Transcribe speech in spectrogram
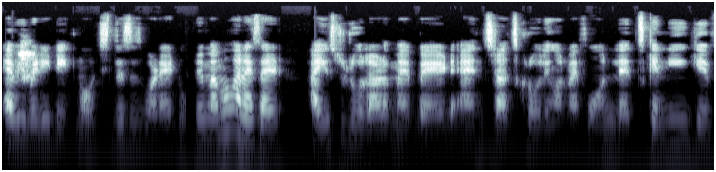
everybody take notes. This is what I do. Remember when I said I used to roll out of my bed and start scrolling on my phone? Let's, can you give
